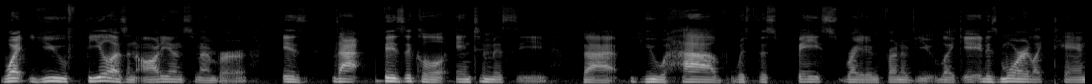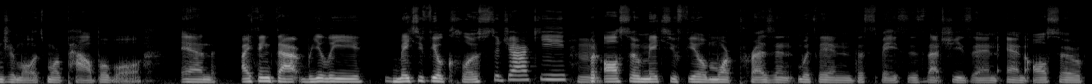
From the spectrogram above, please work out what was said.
what you feel as an audience member is that physical intimacy that you have with this face right in front of you. Like it is more like tangible, it's more palpable. And I think that really makes you feel close to Jackie, Hmm. but also makes you feel more present within the spaces that she's in. And also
